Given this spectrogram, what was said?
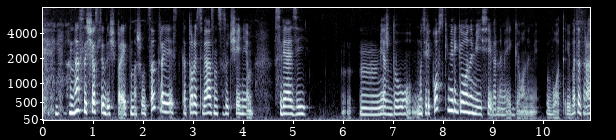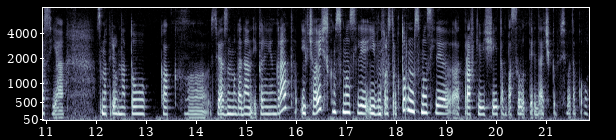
у нас еще следующий проект у нашего центра есть, который связан с изучением связей между материковскими регионами и северными регионами. Вот. И в этот раз я смотрю на то, как э, связан Магадан и Калининград и в человеческом смысле, и в инфраструктурном смысле отправки вещей, там, посылок, передатчиков всего такого.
